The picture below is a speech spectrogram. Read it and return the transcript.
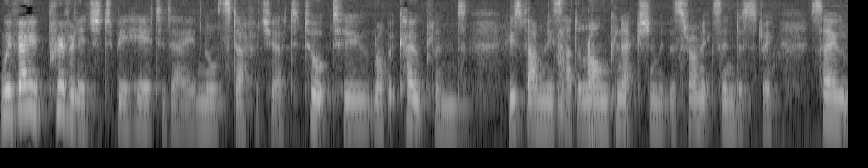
We're very privileged to be here today in North Staffordshire to talk to Robert Copeland, whose family's had a long connection with the ceramics industry. So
